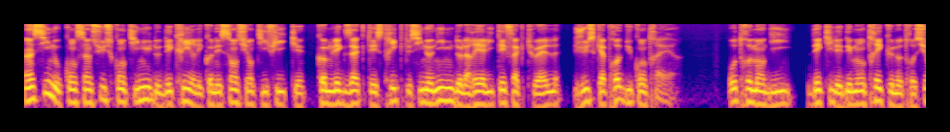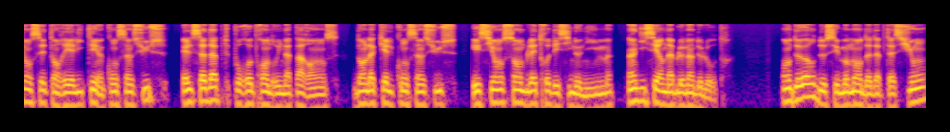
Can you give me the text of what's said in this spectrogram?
Ainsi nos consensus continuent de décrire les connaissances scientifiques comme l'exact et strict synonyme de la réalité factuelle, jusqu'à preuve du contraire. Autrement dit, dès qu'il est démontré que notre science est en réalité un consensus, elle s'adapte pour reprendre une apparence, dans laquelle consensus et science semblent être des synonymes, indiscernables l'un de l'autre. En dehors de ces moments d'adaptation,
